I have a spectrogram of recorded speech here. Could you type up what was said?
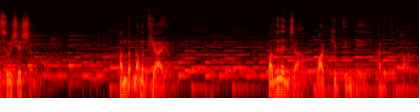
സുവിശേഷം പന്ത്രണ്ടാം അധ്യായം പതിനഞ്ചാം വാക്യത്തിന്റെ അടുത്ത ഭാഗം.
